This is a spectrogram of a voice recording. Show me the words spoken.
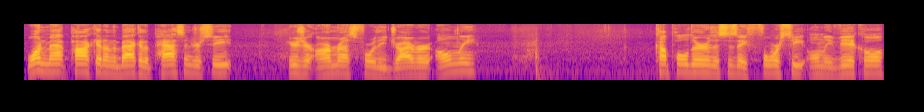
One mat pocket on the back of the passenger seat. Here's your armrest for the driver only. Cup holder, this is a four seat only vehicle.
